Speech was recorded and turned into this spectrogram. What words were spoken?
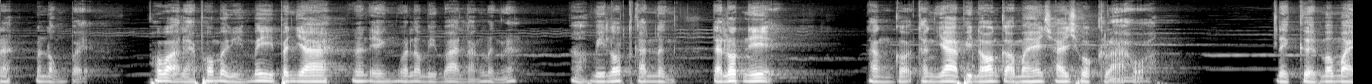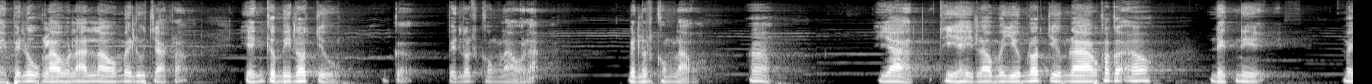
นะมันหลงไป เพราะว่าอะไร เพราะไม่มีไม่มีปัญญานั่นเองว่าเรามีบ้านหลังหนึ่งนะมีรถคันหนึ่ง แต่รถนี้ทางก็ทางญาติพี่น้องก็ามาให้ใช้ชั่วคราวอะเด็กเกิดมาใหม่เป็นลูกเราร้านเราไม่รู้จักแล้วเห็นก็มีรถอยู่ ก็เป็นรถของเราละเป็นรถของเราอ้าวญาติที่ให้เรามายืมรถยืมลาวเขาก็เอาเด็กนี่ไม่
